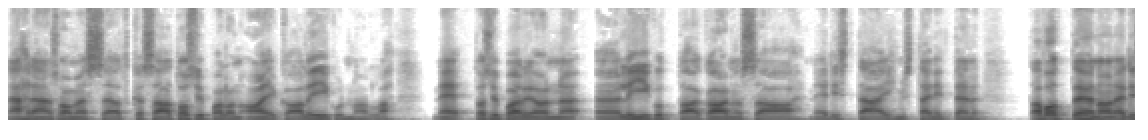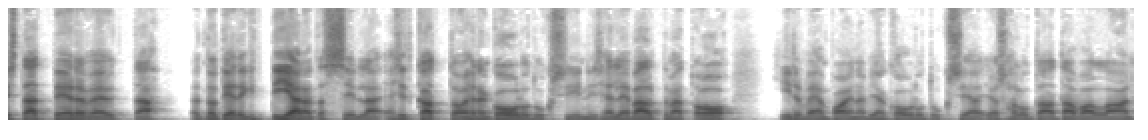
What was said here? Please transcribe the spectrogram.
nähdään somessa, jotka saa tosi paljon aikaa liikunnalla. Ne tosi paljon liikuttaa kansaa, ne edistää ihmistä ja niiden tavoitteena on edistää terveyttä, että no tietenkin tiedata sillä ja sitten katsoo heidän koulutuksiin, niin siellä ei välttämättä ole hirveän painavia koulutuksia, jos halutaan tavallaan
